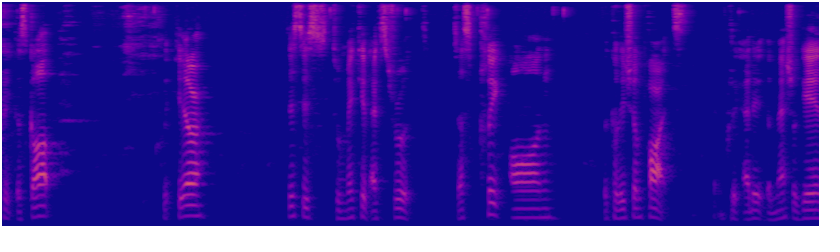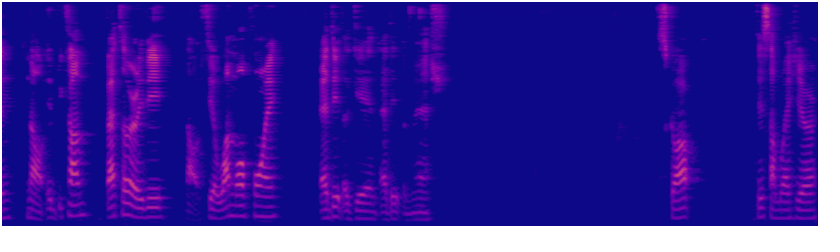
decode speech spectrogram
click the scope, click here. This is to make it extrude. Just click on the collision parts and click edit the mesh again. Now it become better already. Now here one more point, edit again, edit the mesh. Scope, this somewhere here,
